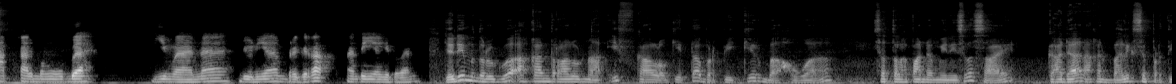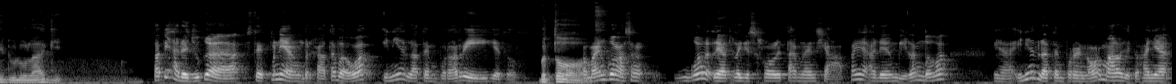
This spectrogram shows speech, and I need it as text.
akan mengubah gimana dunia bergerak nantinya gitu kan. Jadi menurut gua akan terlalu naif kalau kita berpikir bahwa setelah pandemi ini selesai, keadaan akan balik seperti dulu lagi. Tapi ada juga statement yang berkata bahwa ini adalah temporary gitu. Betul. Kemarin gue nggak gue lihat lagi scroll di timeline siapa ya ada yang bilang bahwa ya ini adalah temporary normal gitu. Hanya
